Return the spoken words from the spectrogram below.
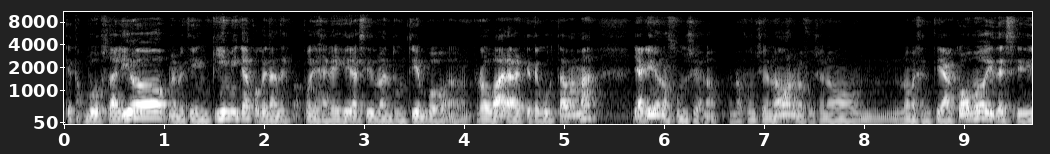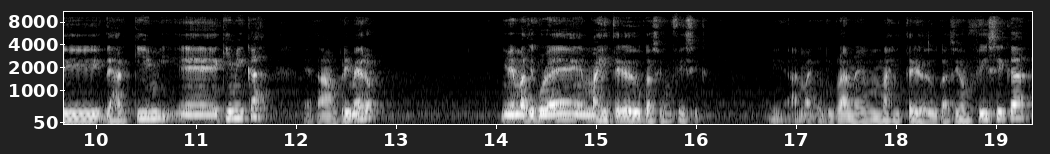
que tampoco salió, me metí en química, porque antes podías elegir así durante un tiempo, eh, probar a ver qué te gustaba más, y aquello no funcionó. No funcionó, no me funcionó, no me sentía cómodo y decidí dejar eh, química, estaban primero, y me matriculé en Magisterio de Educación Física. Y al matricularme en Magisterio de Educación Física,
